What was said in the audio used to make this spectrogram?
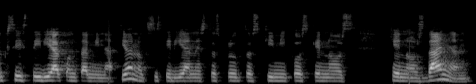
existiría contaminación, no existirían estos productos químicos que nos, que nos dañan,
